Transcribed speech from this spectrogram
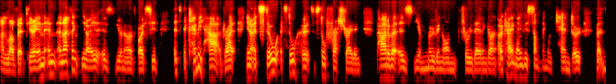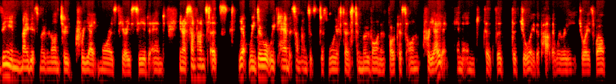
I love that, Terry. And and and I think, you know, as you and I have both said, it's, it can be hard, right? You know, it's still it still hurts. It's still frustrating. Part of it is you're moving on through that and going, okay, maybe there's something we can do, but then maybe it's moving on to create more, as Terry said. And you know, sometimes it's yep, we do what we can, but sometimes it's just worth to, to move on and focus on creating and and the, the the joy, the part that we really enjoy as well.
